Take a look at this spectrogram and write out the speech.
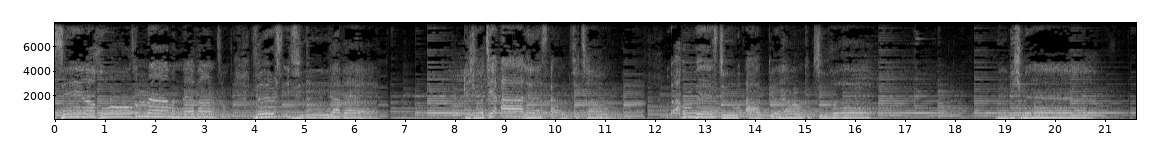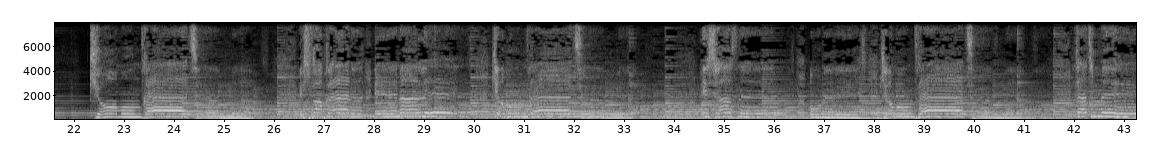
seh noch unseren Namen der Wand und wisch sie wieder weg. Ich wollte dir alles anvertrauen. Warum bist du abgehauen? Komm zurück. Nimm mich mit. Komm und rette mich. Ich verbrenne Rette mich.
